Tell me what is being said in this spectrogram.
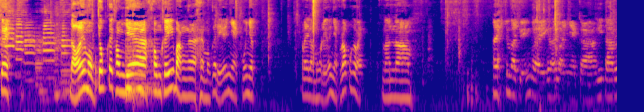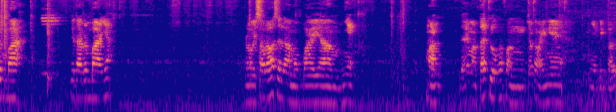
ok. Đổi một chút cái không gian không khí bằng à, một cái đĩa nhạc của Nhật. Đây là một đĩa nhạc rock đó các bạn. Nên uh, đây chúng ta chuyển về cái thể loại nhạc uh, guitar rumba. Guitar rumba nhé. Rồi sau đó sẽ là một bài uh, nhạc mạnh để mà test luôn cái phần cho các bạn nghe nhạc điện tử.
